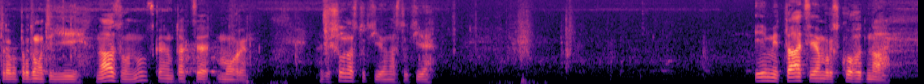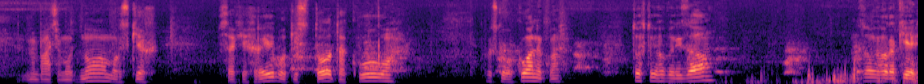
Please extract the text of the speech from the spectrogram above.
Треба придумати її назву. Ну, скажімо так, це море. Що у нас тут є? У нас тут є імітація морського дна. Ми бачимо дно морських всяких рибок, істот, акулу, морського конику. Той, хто його вирізав, назвав його ракель.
